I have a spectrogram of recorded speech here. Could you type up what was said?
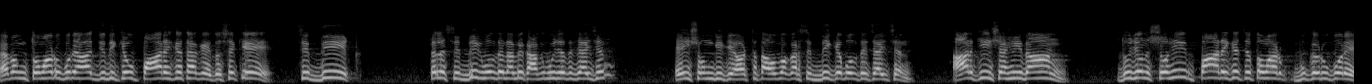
এবং তোমার উপরে আজ যদি কেউ পা রেখে থাকে, তো সে কে? সিদ্দিক। তাহলে সিদ্দিক বলতে নবী কাকে বুঝাতে চাইছেন? এই সঙ্গীকে, অর্থাৎ আবাকার সিদ্দিককে বলতে চাইছেন। আর কি শাহিদান? দুজন শহীদ পা রেখেছে তোমার বুকের উপরে।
